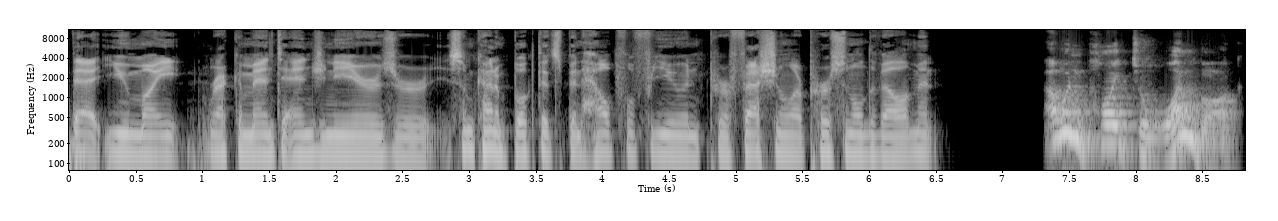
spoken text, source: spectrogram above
that you might recommend to engineers or some kind of book that's been helpful for you in professional or personal development? I wouldn't point to one book.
